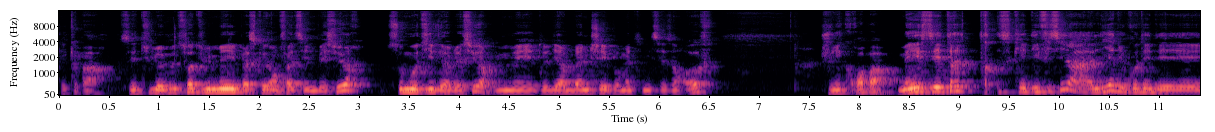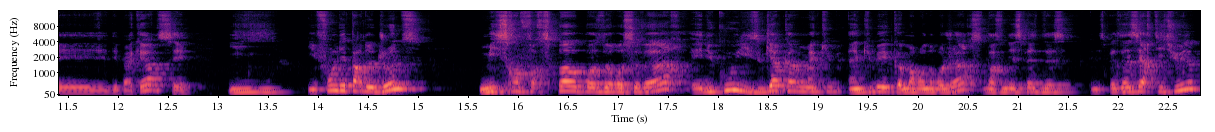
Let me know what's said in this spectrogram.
quelque part. Tu le, soit tu le mets parce que en fait c'est une blessure, sous motif de la blessure, mais te dire bencher pour mettre une saison off, je n'y crois pas. Mais c'est ce qui est difficile à lire du côté des, des Packers, c'est ils, ils font le départ de Jones, mais il se renforce pas au poste de receveur et du coup il se garde quand même incubé comme Aaron Rodgers dans une espèce espèce d'incertitude.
